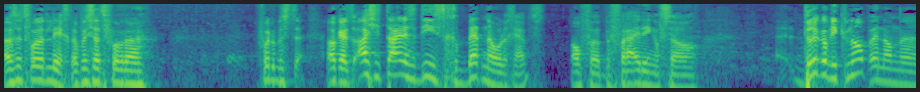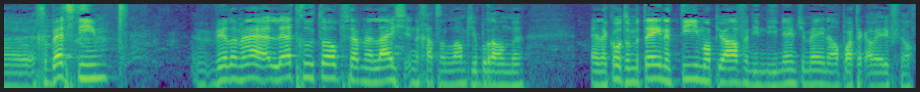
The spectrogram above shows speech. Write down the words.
Oh, is het voor het licht, of is dat voor. Uh, voor de. Oké, dus als je tijdens de dienst gebed nodig hebt, of uh, bevrijding of zo, druk op die knop en dan uh, gebedsteam. Willem, let goed op. Ze hebben een lijstje en dan gaat een lampje branden. En dan komt er meteen een team op je af en die, neemt je mee naar een aparte, weet ik veel.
